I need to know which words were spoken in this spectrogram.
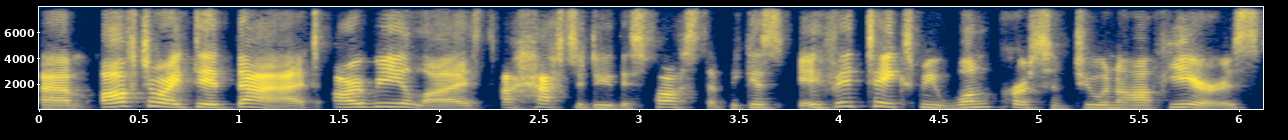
um, after i did that i realized i have to do this faster because if it takes me one person two and a half years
